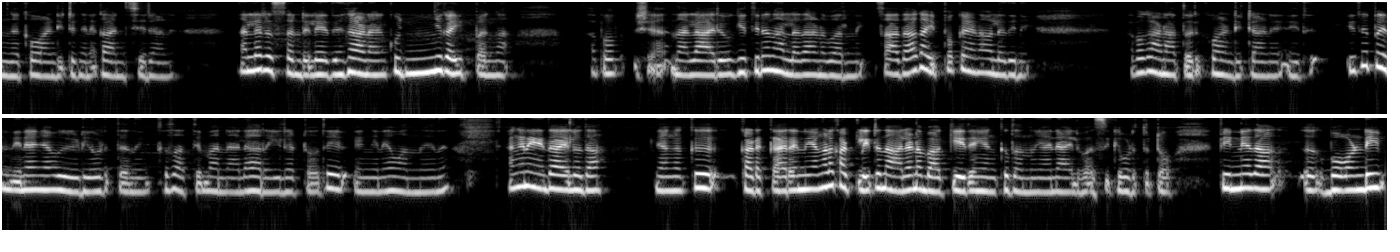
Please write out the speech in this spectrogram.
നിങ്ങൾക്ക് വേണ്ടിയിട്ട് ഇങ്ങനെ കാണിച്ചു തരാണ്. നല്ല രസമുണ്ടല്ലേ ഇത് കാണാൻ? കുഞ്ഞു കയ്പ്പങ്ങ. അപ്പോൾ നല്ല ആരോഗ്യത്തിന് നല്ലതാണ് പറഞ്ഞ്. സാധാ കയ്പ്പൊക്കെ ആണല്ലോ ഇതിന് അപ്പോൾ കാണാത്തവർക്ക് വേണ്ടിയിട്ടാണ് ഇത്. ഇതിപ്പോൾ എന്തിനാണ് ഞാൻ വീഡിയോ എടുത്തത്? നിങ്ങൾക്ക് സത്യം പറഞ്ഞാൽ അറിയില്ല കേട്ടോ ഇത് എങ്ങനെയാണ് വന്നതെന്ന് അങ്ങനെ ഏതായാലും ഇതാ ഞങ്ങൾക്ക് കടക്കാരൻ ഞങ്ങളെ കട്ട്ലേറ്റ് നാലെണ്ണം ബാക്കി ചെയ്ത് ഞങ്ങൾക്ക് തന്നു. ഞാൻ അയൽവാസിക്ക് കൊടുത്തിട്ടോ. പിന്നെ ഇതാ ബോണ്ടയും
